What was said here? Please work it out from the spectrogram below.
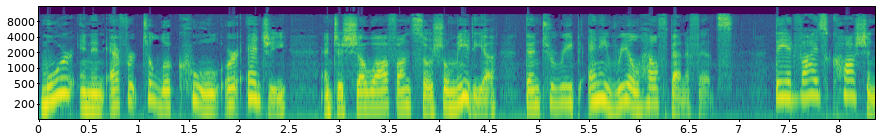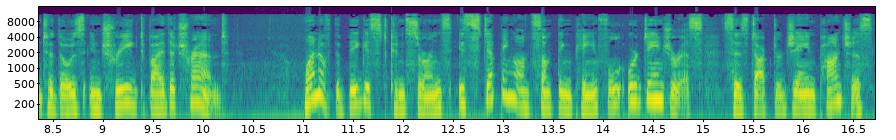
more in an effort to look cool or edgy and to show off on social media than to reap any real health benefits. They advise caution to those intrigued by the trend. One of the biggest concerns is stepping on something painful or dangerous, says Dr. Jane Pontious,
